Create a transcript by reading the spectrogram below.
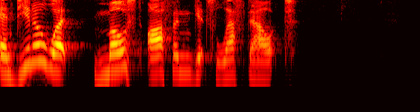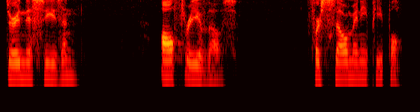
And do you know what most often gets left out during this season? All three of those for so many people.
